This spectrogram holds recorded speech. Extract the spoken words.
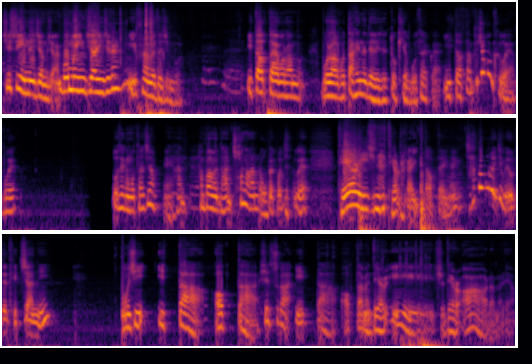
실수 있는지 없는지. 아니, 뭐뭐인지 아닌지를 if나 whether지 뭘 있다 없다 한번 뭐라고 딱 했는데 이제 또 기억 못 할 거야. 있다 없다 무조건 그거야. 뭐야 또 생각 못 하죠? 예, 한, 한 번은 한 천, 한 오백 번째 거예요. there is나 there가 있다, 없다. 그냥 자동으로 이제 외울 때 됐지 않니? 무엇이 있다, 없다, 실수가 있다, 없다면 there is, there are 란 말이에요.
